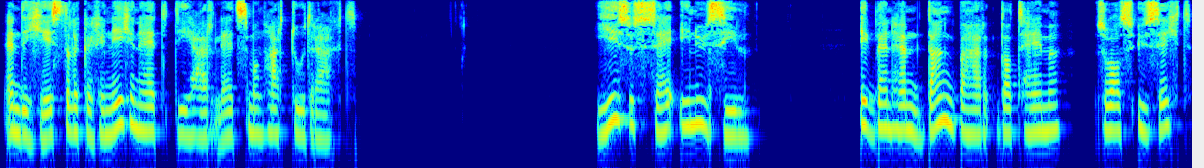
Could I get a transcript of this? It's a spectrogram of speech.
en de geestelijke genegenheid die haar leidsman haar toedraagt. Jezus zei in uw ziel: Ik ben hem dankbaar dat hij me, zoals u zegt,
